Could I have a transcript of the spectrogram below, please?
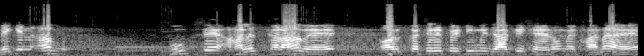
लेकिन अब भूख से हालत खराब है और कचरे पेटी में जाके शहरों में खाना है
